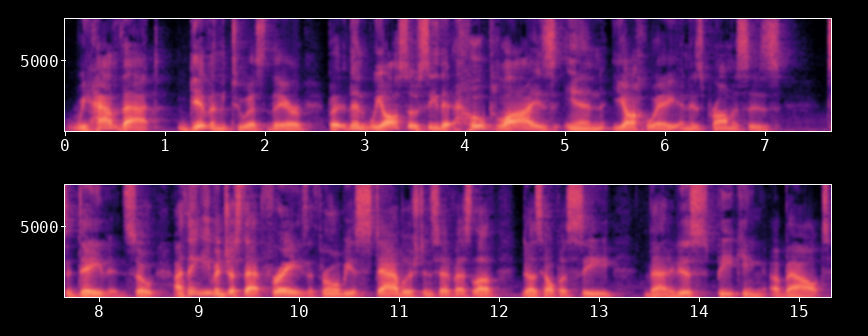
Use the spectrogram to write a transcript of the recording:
we have that given to us there, but then we also see that hope lies in Yahweh and his promises to David. So I think even just that phrase, the throne will be established in steadfast love, does help us see that it is speaking about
